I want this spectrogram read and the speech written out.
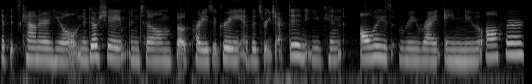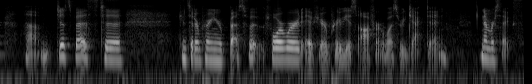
if it's countered, you'll negotiate until both parties agree. If it's rejected, you can always rewrite a new offer. Um, just best to consider putting your best foot forward if your previous offer was rejected. Number six,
